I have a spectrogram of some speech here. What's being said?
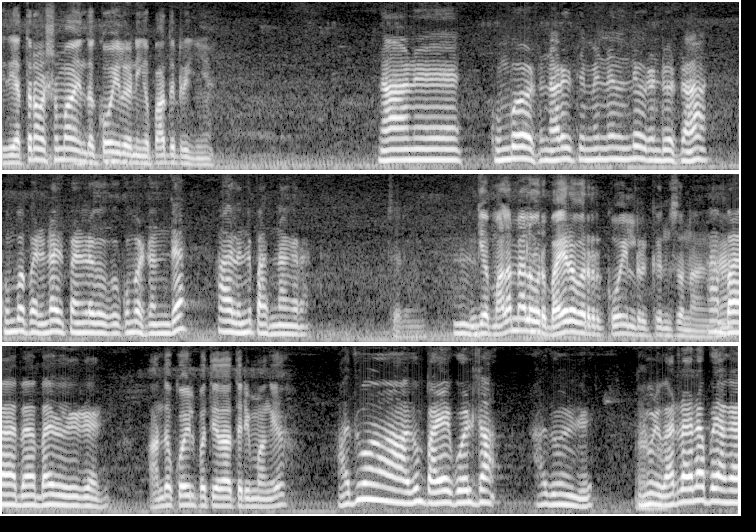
இது எத்தனை வருஷமா இந்த கோயிலை நீங்க பார்த்துட்டு இருக்கீங்க நான் கும்பாபிஷேகம் நடக்கிறது முன்னிலேருந்து ஒரு ரெண்டு வருஷம் கும்ப ரெண்டாயிரத்தி பன்னெண்டில் கும்பாபிஷேகம் இருந்து அதுலேருந்து பார்த்துனாங்கிறேன். சரிங்க. இங்க மலை மேல ஒரு பைரவர் கோயில் இருக்குன்னு சொன்னாங்க. பைரவர் இருக்காரு அந்த கோயில் பத்தி ஏதாவது தெரியுமாங்க அதுவும் அதுவும் பழைய கோயில் தான். அதுவும் இது. வரலாறுலாம் போய் அங்கே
